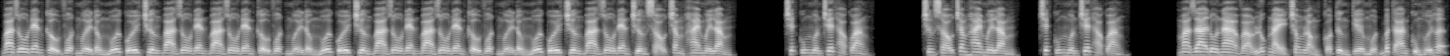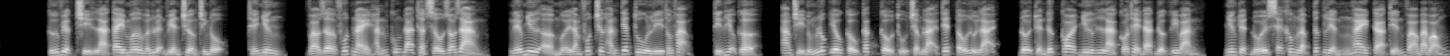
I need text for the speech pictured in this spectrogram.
Ba dô đen cầu vượt 10 đồng mỗi cuối chương ba dô đen ba dô đen cầu vượt 10 đồng mỗi cuối chương ba dô đen ba dô đen cầu vượt 10 đồng mỗi cuối chương ba dô đen chương 625. chết cũng muốn chết hào quang chương 625, chết cũng muốn chết hào quang. Maradona vào lúc này trong lòng có từng tia một bất an cùng hối hận. Cứ việc chỉ là tay mơ huấn luyện viên trưởng trình độ thế nhưng vào giờ phút này hắn cũng đã thật sâu rõ ràng nếu như ở 15 phút trước hắn tiếp thu lý thống phạm tín hiệu cờ ám chỉ đúng lúc yêu cầu các cầu thủ chậm lại tiết tấu lùi lại đội tuyển đức coi như là có thể đạt được ghi bàn nhưng tuyệt đối sẽ không lập tức liền ngay cả tiến vào ba bóng.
